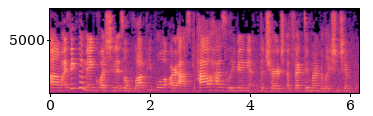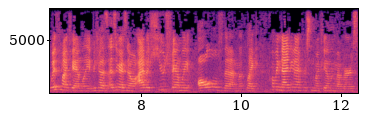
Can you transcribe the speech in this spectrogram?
Um, I think the main question is a lot of people are asking, how has leaving the church affected my relationship with my family? Because as you guys know, I have a huge family, all of them, like probably 99% of my family members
